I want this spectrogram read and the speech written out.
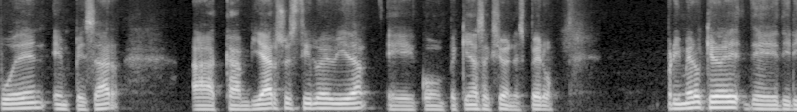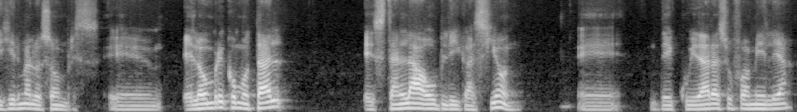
pueden empezar a cambiar su estilo de vida eh, con pequeñas acciones, pero primero quiero dirigirme a los hombres. El hombre como tal está en la obligación eh, de cuidar a su familia,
